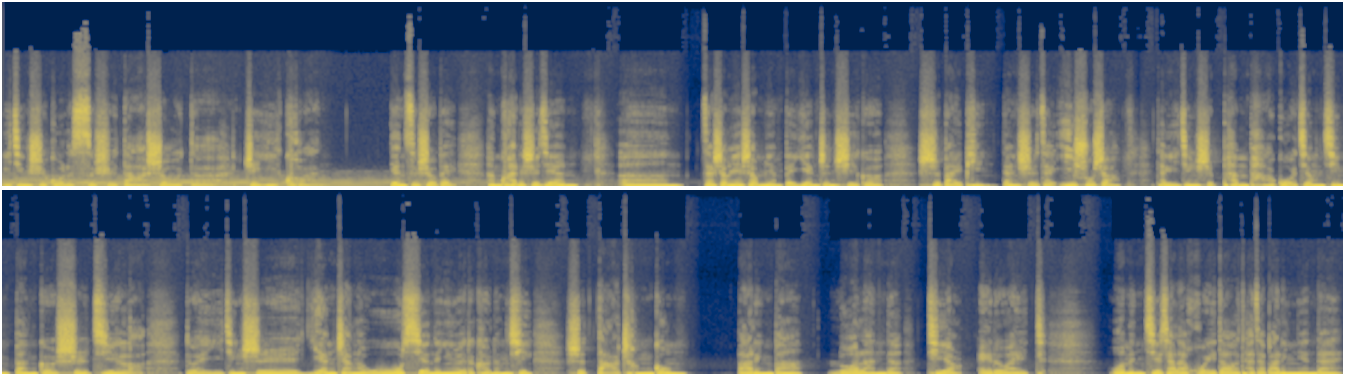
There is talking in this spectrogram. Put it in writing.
已经是过了四十大寿的这一款。电子设备很快的时间，嗯，在商业上面被验证是一个失败品，但是在艺术上，它已经是攀爬过将近半个世纪了。对，已经是延展了无限的音乐的可能性，是大成功。八零八罗兰的 TR eight o eight，我们接下来回到他在八零年代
